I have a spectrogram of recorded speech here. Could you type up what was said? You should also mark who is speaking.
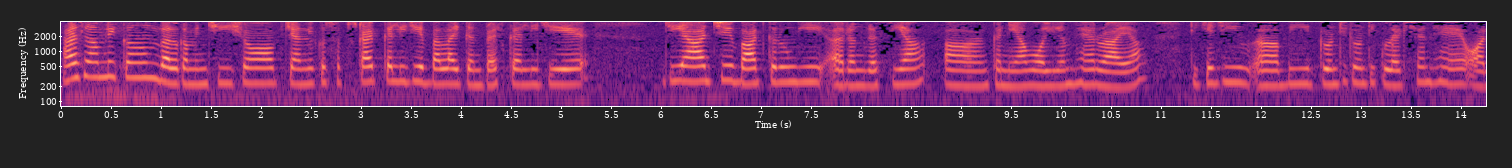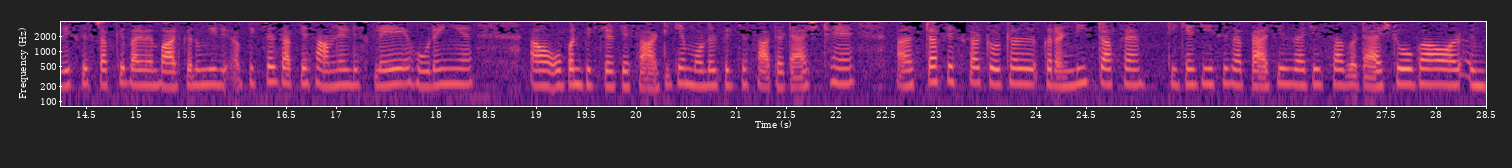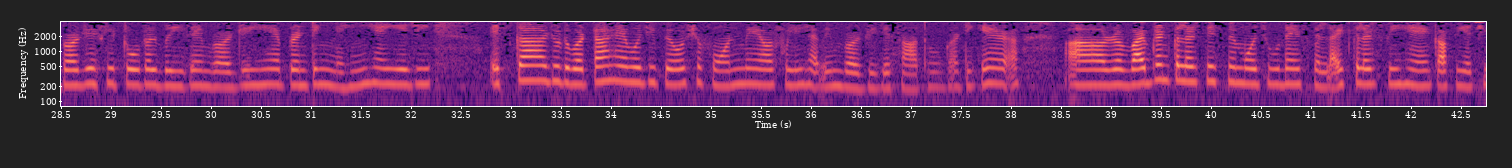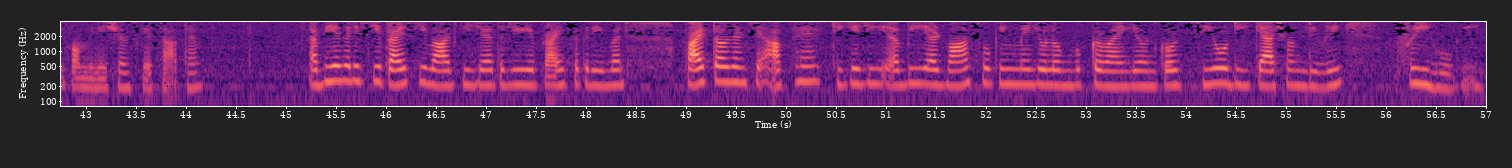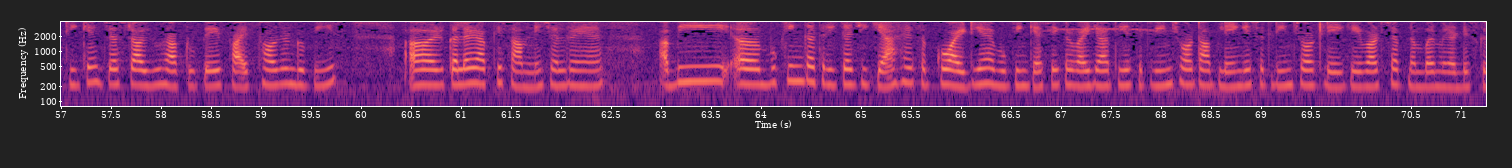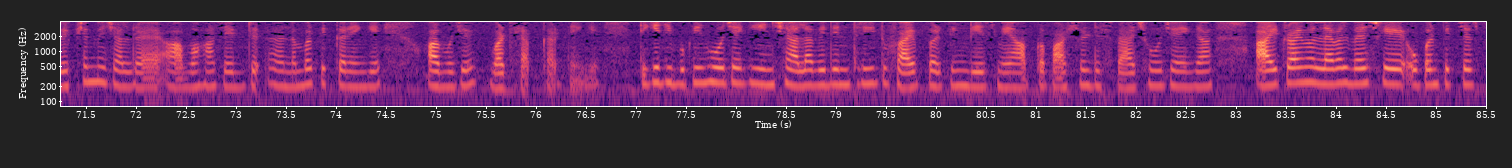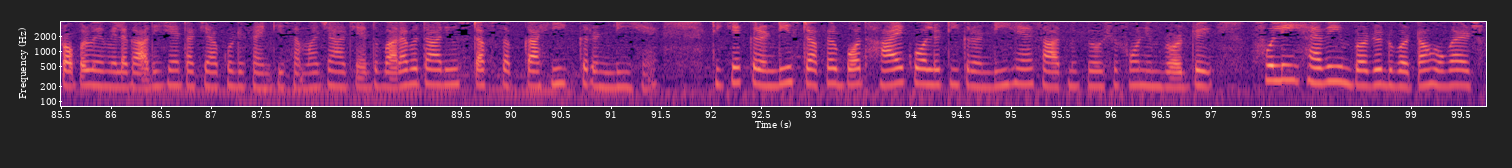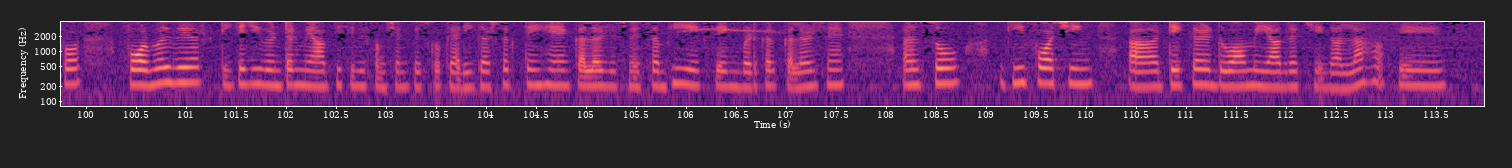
Speaker 1: अस्सलाम वालेकुम। वेलकम इन ची शॉप। चैनल को सब्सक्राइब कर लीजिए, बेल आइकन प्रेस कर लीजिए। जी, आज बात करूँगी रंग रसिया कन्या वॉल्यूम है, राया। ठीक है जी अभी 2020 कलेक्शन है और इसके स्टफ़ के बारे में बात करूँगी। पिक्चर्स आपके सामने डिस्प्ले हो रही हैं ओपन पिक्चर के साथ। ठीक है, मॉडल पिक्चर साथ अटैच्ड हैं। स्टफ़ इसका टोटल करंडी स्टफ़ है, ठीक है जी? इसके साथ पैचेस वैचेस सब अटैच्ड होगा और एम्ब्रॉयडरी इसकी टोटल ब्रीज है एम्ब्रॉयडरी है प्रिंटिंग नहीं है ये जी। इसका जो दुपट्टा है वो जी प्योर शफोन में और फुली हैवी एम्ब्रॉयडरी के साथ होगा, ठीक है? और वाइब्रेंट कलर्स भी इसमें मौजूद हैं, इसमें लाइट कलर्स भी हैं, काफ़ी अच्छी कॉम्बिनेशन के साथ हैं। अभी अगर इसकी प्राइस की बात की जाए तो जी ये प्राइस तकरीबन फाइव थाउज़ेंड से अप है। ठीक है जी, अभी एडवांस बुकिंग में जो लोग बुक करवाएँगे, उनको C O D cash on delivery free होगी। ठीक है जस्ट आउ you have to pay five thousand rupees और कलर आपके सामने चल रहे हैं। अभी बुकिंग का तरीका जी क्या है? सबको आइडिया है बुकिंग कैसे करवाई जाती है। स्क्रीनशॉट आप लेंगे स्क्रीन स्क्रीनशॉट लेके व्हाट्सएप नंबर मेरा डिस्क्रिप्शन में चल रहा है। आप वहाँ से नंबर पिक करेंगे और मुझे व्हाट्सएप कर देंगे। ठीक है जी बुकिंग हो जाएगी। In with in three to five working days में आपका पार्सल डिस्पैच हो जाएगा। आई ट्राई में लेवल बेस्ट के ओपन पिक्चर्स प्रॉपर वे में लगा दीजिए ताकि आपको डिज़ाइन की समझ आ जाए। दोबारा बता रही हूँ स्टफ़ सबका ही करंडी है। ठीक है, करंडी स्टफ़ है बहुत हाई क्वालिटी करंडी है। साथ में pure chiffon embroidery fully heavy embroidery dupatta होगा। इट्स फॉर फॉर्मल वेयर, ठीक है जी, विंटर में आप किसी भी फ़ंक्शन पे इसको कैरी कर सकते हैं। कलर्स, इसमें सभी एक से एक बढ़कर कलर्स हैं। सो कीप वॉचिंग टेकर दुआओं में याद रखिएगा। अल्लाह हाफिज़।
